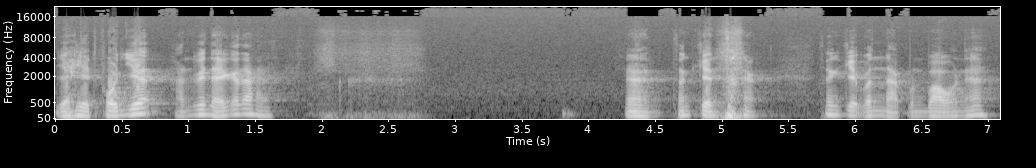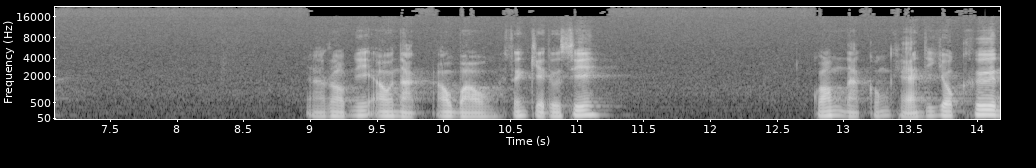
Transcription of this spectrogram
อย่าเหตุผลเยอะ หันไปไหนก็ได้นะสังเกตหนักสังเกตมันหนักมันเบานะรอบนี้เอาหนักเอาเบา สังเกตดูซิความหนักของแขนที่ยกขึ้น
